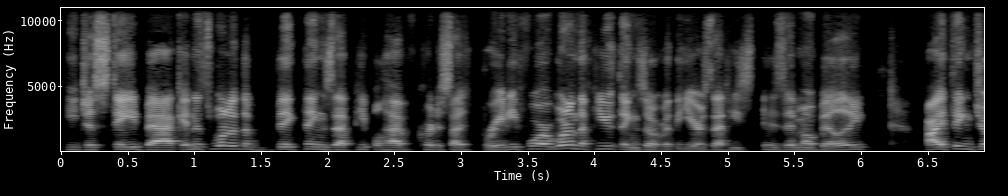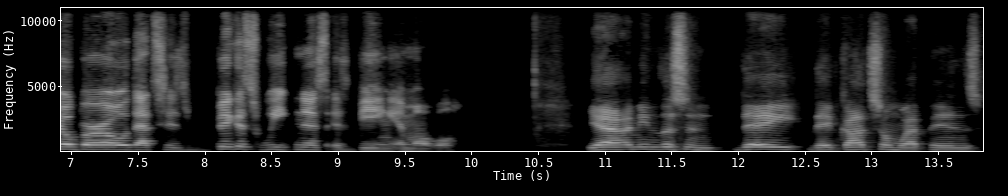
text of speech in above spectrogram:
He just stayed back. And it's one of the big things that people have criticized Brady for. One of the few things over the years that he's his immobility. I think Joe Burrow, that's his biggest weakness is being immobile. Yeah, I mean, listen, they they've got some weapons,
